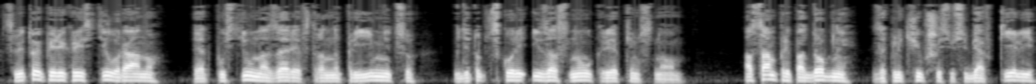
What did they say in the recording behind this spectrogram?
Святой перекрестил рану и отпустил Назария в странноприимницу, где тот вскоре и заснул крепким сном. А сам преподобный, заключившись у себя в келье,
